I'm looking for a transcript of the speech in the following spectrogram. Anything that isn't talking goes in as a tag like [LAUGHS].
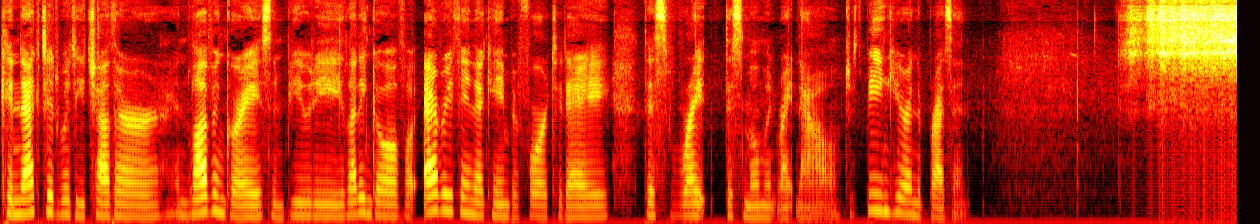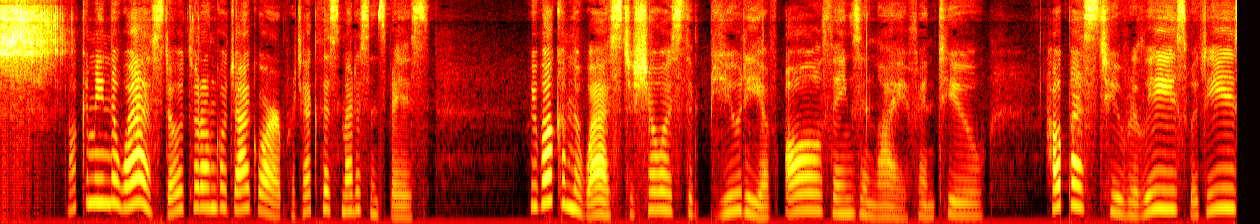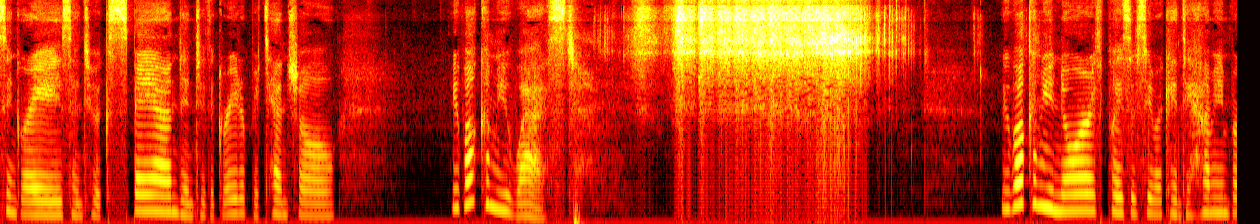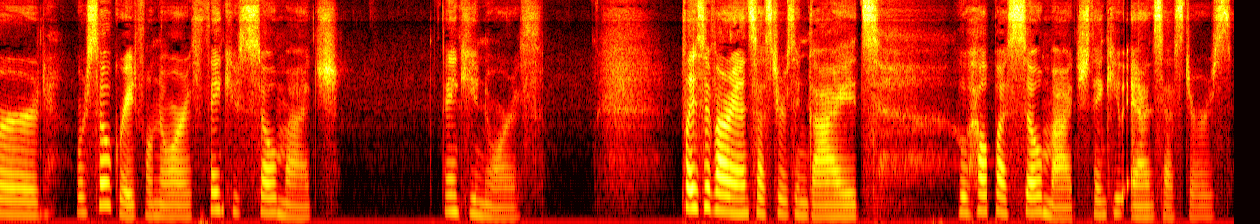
connected with each other in love and grace and beauty, letting go of everything that came before today, this right this moment right now, just being here in the present. Welcoming the West, Otorongo Jaguar, protect this medicine space. We welcome the West to show us the beauty of all things in life and to Help us to release with ease and grace and to expand into the greater potential. We welcome you, West. We welcome you, North, place of Siwar Q'enti Hummingbird. We're so grateful, North. Thank you so much. Thank you, North. Place of our ancestors and guides who help us so much. Thank you, ancestors.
